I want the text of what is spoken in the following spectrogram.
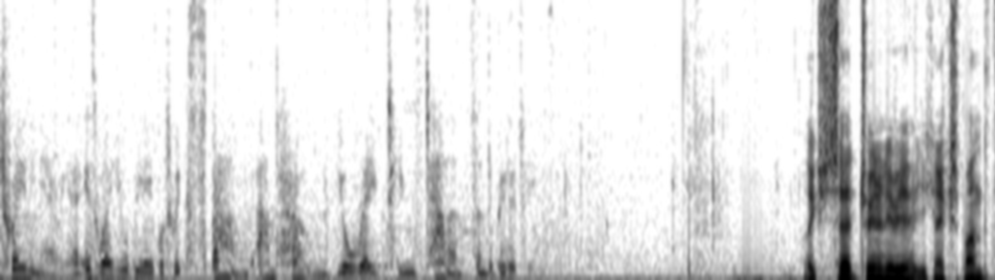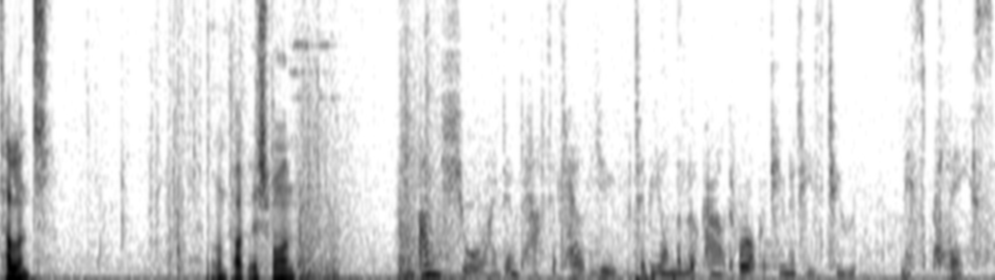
training area is where you'll be able to expand and hone your raid team's talents and abilities. Like she said, training area, you can expand the talents. We'll unpack this one. I'm sure I don't have to tell you to be on the lookout for opportunities to misplace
